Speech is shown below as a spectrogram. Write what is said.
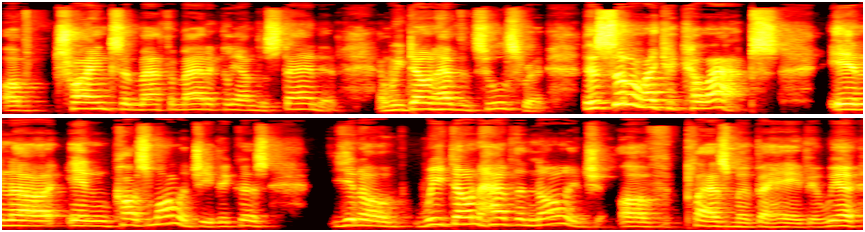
of trying to mathematically understand it, and we don't have the tools for it. There's sort of like a collapse in uh, in cosmology because you know we don't have the knowledge of plasma behavior. We are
